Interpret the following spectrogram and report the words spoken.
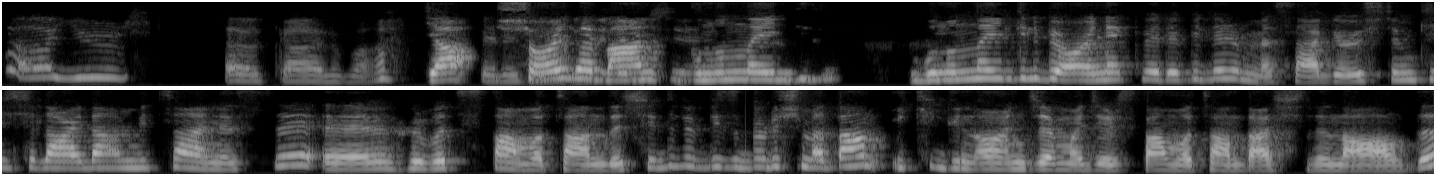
Hayır. Evet galiba. Ya Belediye şöyle ben şey. bununla ilgili bununla ilgili bir örnek verebilirim mesela. Görüştüğüm kişilerden bir tanesi e, Hırvatistan vatandaşıydı ve biz görüşmeden iki gün önce Macaristan vatandaşlığını aldı.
